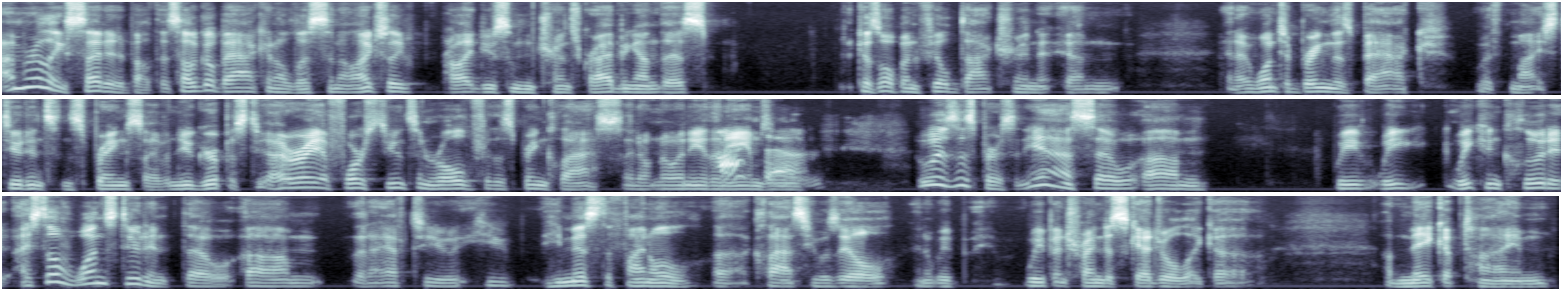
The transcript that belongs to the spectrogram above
i'm really excited about this. I'll go back and i'll listen. I'll actually probably do some transcribing on this because open field doctrine and and i want to bring this back with my students in spring. So i have a new group of students i already have four students enrolled for the spring class. I don't know any of the names. Like, who is this person? Yeah so um we we we concluded i still have one student though um that i have to he he missed the final uh, class. He was ill and we've we've been trying to schedule like a a makeup time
